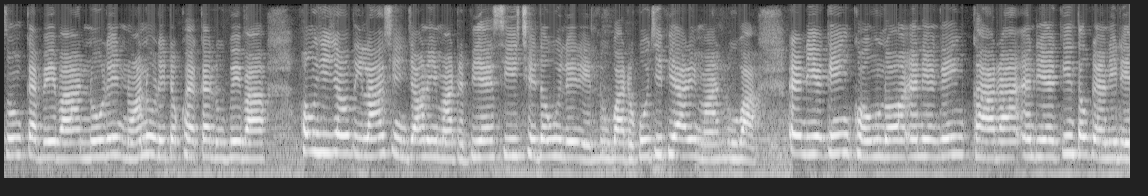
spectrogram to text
စွန်းကတ်ပေးပါနိုးလေးနွားနိုးလေးတစ်ခွက်ကတ်လူပေးပါဖုန်ကြီးကျောင်းသီလားရှင်ကျောင်းတွေမှာတပြဲစီခြေတော်ဝိလေးတွေလှူပါတကိုကြီးဖះတွေမှာလှူပါအန်ဒီယကင်းခုံတော်အန်ဒီယကင်းဂါရာအန်ဒီယရဲ့ကင်းတုတ်တန်လေးတွေ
